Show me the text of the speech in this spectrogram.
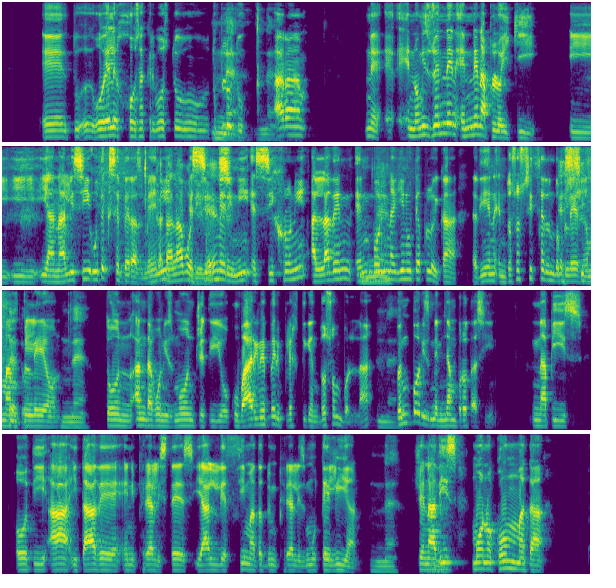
ε, του- ο έλεγχος ακριβώς του, του Ναι. πλούτου. Ναι. Άρα, ναι, ε, ε, νομίζω είναι, είναι απλοϊκή η, η, η ανάλυση, ούτε ξεπερασμένη, Καταλάβω ε, τι λες. σημερινή, ε, σύγχρονη, αλλά δεν εν Ναι. μπορεί να γίνει ούτε απλοϊκά. Δηλαδή, είναι εν τόσο σύνθετο το Ε, πλέγμα σύνθετο. πλέον Ναι. των ανταγωνισμών και ότι ο κουβάρι είναι περιπλέχτηκε τόσο πολλά, Ναι. δεν μπορείς με μια πρόταση να πεις ότι α, οι τάδε είναι υπερεαλιστές, οι άλλοι είναι θύματα του υπερεαλισμού τελεία. Ναι. Και να Ναι. δεις μόνο κόμματα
